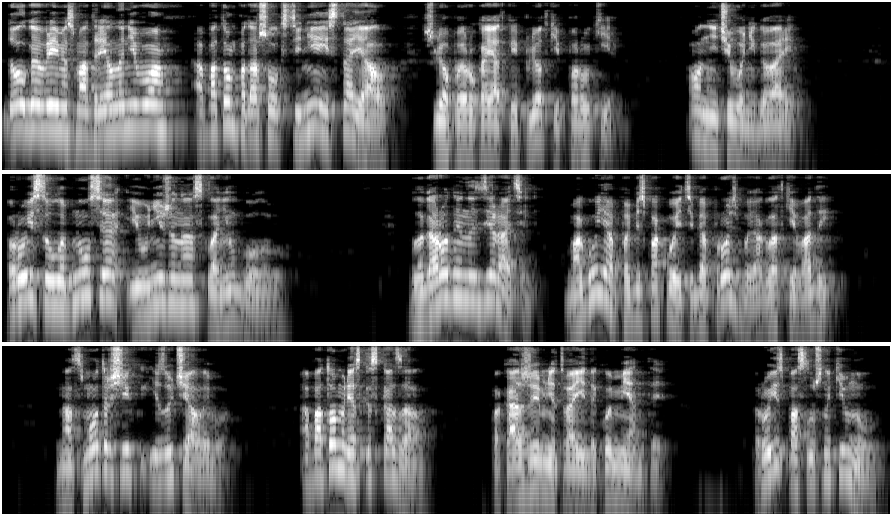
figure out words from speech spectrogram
Долгое время смотрел на него, а потом подошел к стене и стоял, шлепая рукояткой плетки по руке. Он ничего не говорил. Руис улыбнулся и униженно склонил голову. «Благородный надзиратель, могу я побеспокоить тебя просьбой о глотке воды?» Надсмотрщик изучал его, а потом резко сказал «Покажи мне твои документы». Руис послушно кивнул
